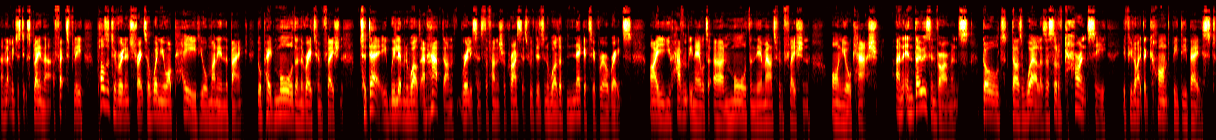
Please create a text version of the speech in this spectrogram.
And let me just explain that. Effectively, positive real interest rates are when you are paid your money in the bank. You're paid more than the rate of inflation. Today, we live in a world, and have done really since the financial crisis, we've lived in a world of negative real rates, i.e., you haven't been able to earn more than the amount of inflation on your cash. And in those environments, gold does well as a sort of currency if you like, that can't be debased.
